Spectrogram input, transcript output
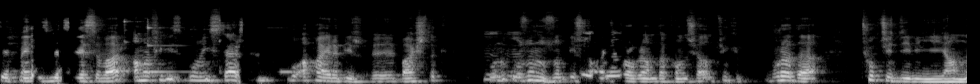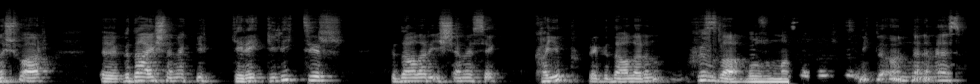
tüketmeniz meselesi var ama Filiz bunu istersen bu apayrı bir e, başlık. Bunu hı. uzun uzun bir sonraki programda konuşalım. Çünkü burada çok ciddi bir yanlış var. E, gıda işlemek bir gerekliliktir. Gıdaları işlemesek kayıp ve gıdaların hızla bozulması kesinlikle önlenemez.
